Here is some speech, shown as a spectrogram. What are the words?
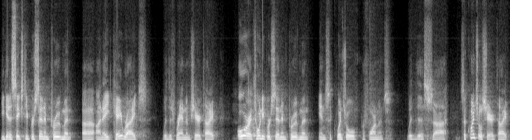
you get a 60% improvement uh, on 8K writes with this random share type, or a 20% improvement in sequential performance with this uh, sequential share type.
